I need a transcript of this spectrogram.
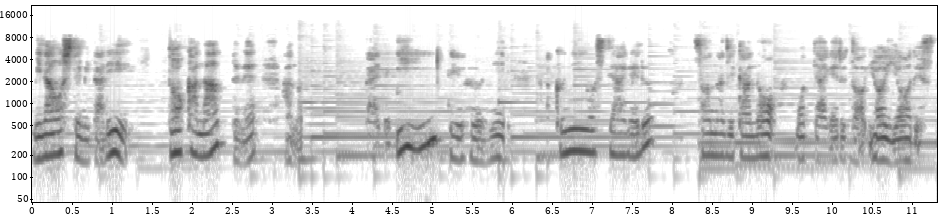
見直してみたり、どうかなってね、あの、えでいいっていう風に確認をしてあげる、そんな時間を持ってあげると良いようです。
